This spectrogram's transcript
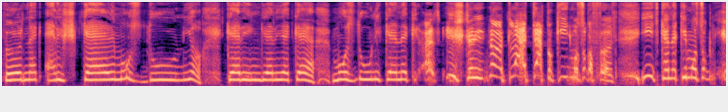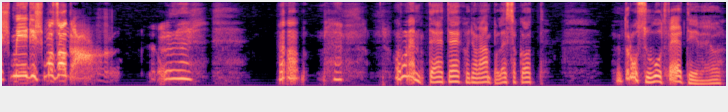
földnek el is kell mozdulnia, keringenie kell, mozdulni kell neki. Ez isteni, na, hát látjátok, így mozog a föld, így kell neki mozogni, és mégis mozog. Arról nem tehetek, hogy a lámpa leszakadt. Hát rosszul volt feltéve, a,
